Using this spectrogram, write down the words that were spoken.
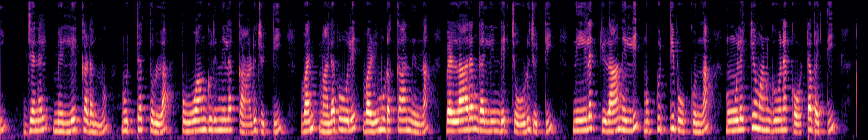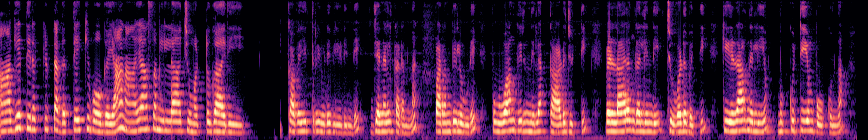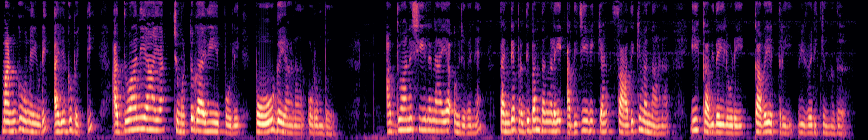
ജനൽ മെല്ലെ കടന്നു മുറ്റത്തുള്ള പൂവാങ്കുരുന്നില കാടു ചുറ്റി വൻ മല പോലെ വഴിമുടക്കാൻ നിന്ന വെള്ളാരങ്കല്ലിന്റെ ചോടു ചുറ്റി നീലക്കിഴാനെല്ലി മുക്കുറ്റി പൂക്കുന്ന മൂലയ്ക്കു മൺകൂന കോട്ട പറ്റി ആകെ തിരക്കിട്ടകത്തേക്ക് പോകയാണായാസമില്ല ചുമട്ടുകാരി. കവയിത്രിയുടെ വീടിന്റെ ജനൽ കടന്ന് പറമ്പിലൂടെ പൂവാങ്കുരുന്നില കാട് ചുറ്റി വെള്ളാരങ്കല്ലിന്റെ ചുവട് പറ്റി കീഴാർനെല്ലിയും മുക്കുറ്റിയും പൂക്കുന്ന മൺകൂനയുടെ അരികുപറ്റി അധ്വാനിയായ ചുമട്ടുകാരിയെപ്പോലെ പോവുകയാണ് ഉറുമ്പ്. അധ്വാനശീലനായ ഒരുവന് തന്റെ പ്രതിബന്ധങ്ങളെ അതിജീവിക്കാൻ സാധിക്കുമെന്നാണ് ഈ കവിതയിലൂടെ കവയത്രി വിവരിക്കുന്നത്.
